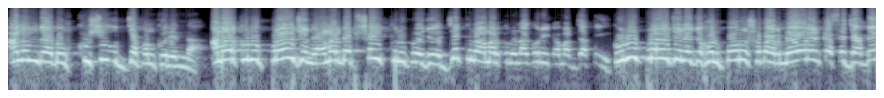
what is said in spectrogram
আনন্দ এবং খুশি উদযাপন করেন না। আমার কোনো প্রয়োজনে, আমার ব্যবসায়িক কোনো প্রয়োজনে, যে কোনো আমার কোনো নাগরিক আমার জাতি। কোনো প্রয়োজনে যখন পৌরসভার মেয়রের কাছে যাবে,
